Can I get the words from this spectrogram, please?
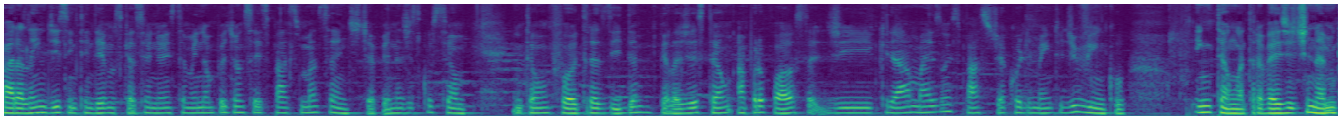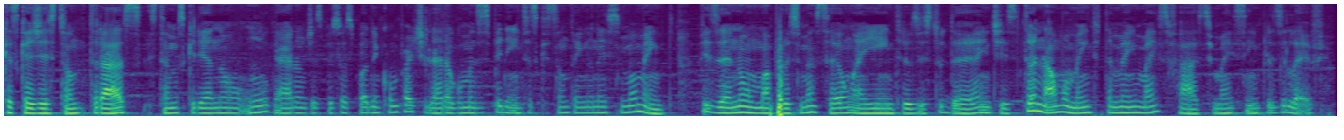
Para além disso, entendemos que as reuniões também não podiam ser espaço maçante, de apenas discussão. Então foi trazida pela gestão a proposta de criar mais um espaço de acolhimento e de vínculo. Então, através de dinâmicas que a gestão traz, estamos criando um lugar onde as pessoas podem compartilhar algumas experiências que estão tendo nesse momento, visando uma aproximação aí entre os estudantes, tornar o momento também mais fácil, mais simples e leve.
